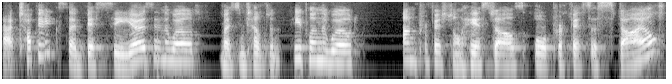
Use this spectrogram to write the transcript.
uh, topics. So best CEOs in the world, most intelligent people in the world, unprofessional hairstyles or professor style.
